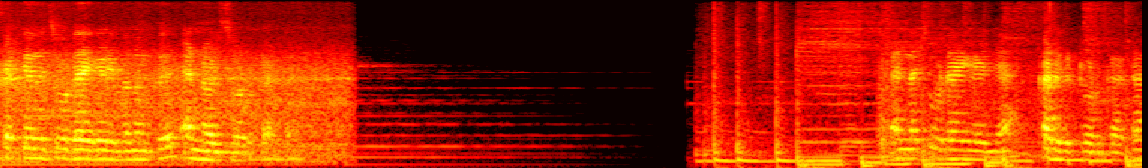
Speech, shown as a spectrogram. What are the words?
ചട്ടി ഒന്ന് ചൂടായി കഴിയുമ്പോൾ നമുക്ക് എണ്ണ ഒഴിച്ചു കൊടുക്കാം എണ്ണ ചൂടായി കഴിഞ്ഞാൽ കടുകിട്ട് കൊടുക്കാം കേട്ടോ.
